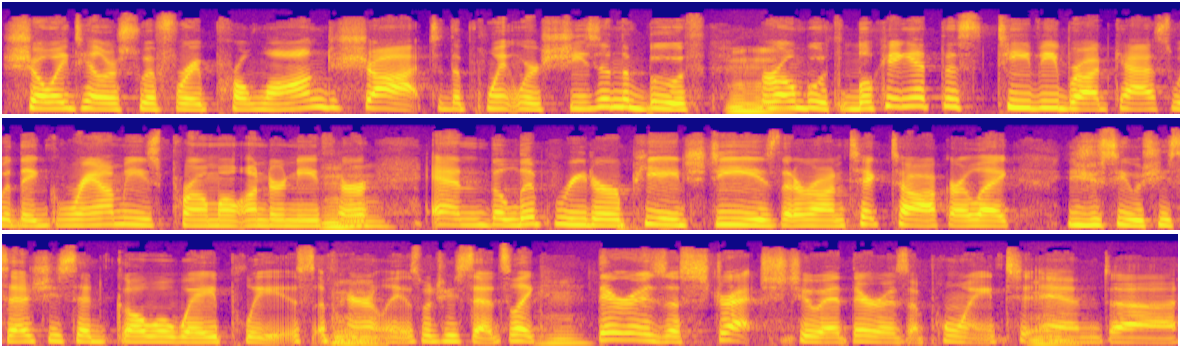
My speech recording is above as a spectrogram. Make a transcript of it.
showing Taylor Swift for a prolonged shot to the point where she's in the booth, Mhm. her own booth, looking at this TV broadcast with a Grammys promo underneath her, Mhm. and the lip reader PhDs that are on TikTok are like, "Did you see what she said? She said, go away, please." Apparently, is what she said. So like, there is a stretch to it. There is a point, and uh,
